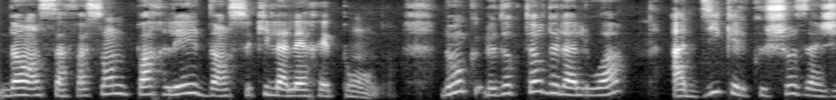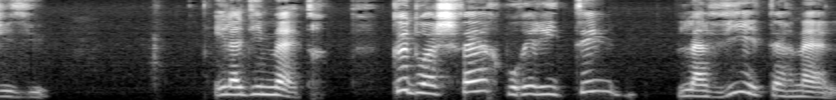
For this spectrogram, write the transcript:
dans sa façon de parler, dans ce qu'il allait répondre. Donc le docteur de la loi a dit quelque chose à Jésus. Il a dit, Maître, que dois-je faire pour hériter la vie éternelle?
